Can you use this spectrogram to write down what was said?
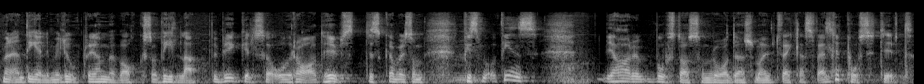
Men en del i miljonprogrammet var också villabebyggelse och radhus. Det ska liksom, finns, finns, vi har bostadsområden som har utvecklats väldigt positivt.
